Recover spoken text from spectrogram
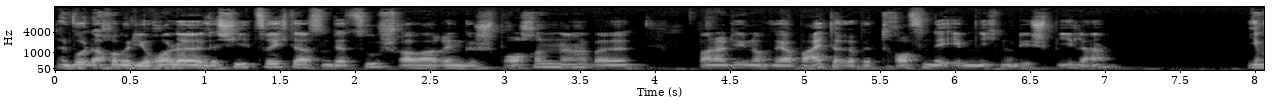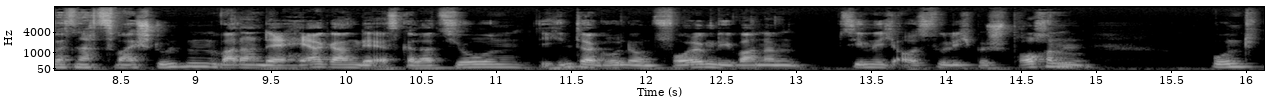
Dann wurde auch über die Rolle des Schiedsrichters und der Zuschauerin gesprochen, ne, weil waren natürlich noch ja, weitere Betroffene, eben nicht nur die Spieler. Jeweils nach zwei Stunden war dann der Hergang der Eskalation, die Hintergründe und Folgen, die waren dann ziemlich ausführlich besprochen mhm. und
